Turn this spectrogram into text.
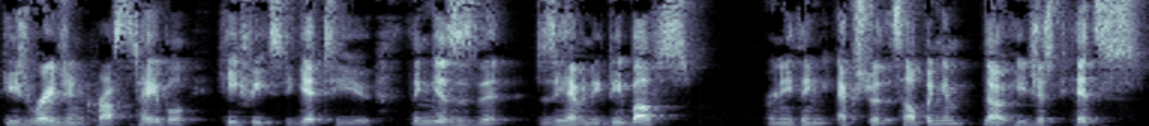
he's raging across the table. He feats to get to you. Thing is, is that does he have any debuffs or anything extra that's helping him? No, he just hits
